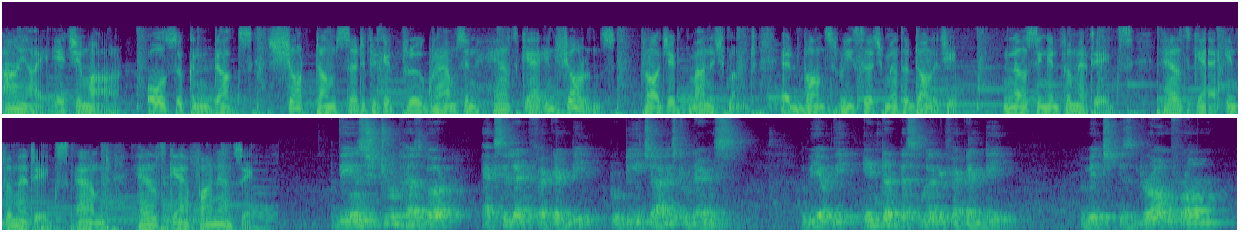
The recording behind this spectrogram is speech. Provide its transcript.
IIHMR also conducts short-term certificate programs in healthcare insurance, project management, advanced research methodology, nursing informatics, healthcare informatics and healthcare financing. The institute has got excellent faculty to teach our students. We have the interdisciplinary faculty which is drawn from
